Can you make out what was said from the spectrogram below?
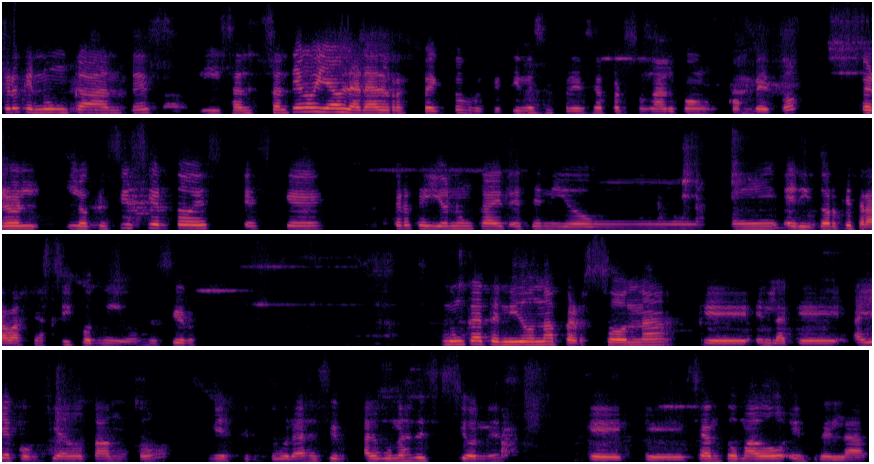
creo que nunca antes, y Santiago ya hablará al respecto porque tiene su experiencia personal con, con Beto, pero lo que sí es cierto es, es que creo que yo nunca he, tenido un, un, editor que trabaje así conmigo, es decir, nunca he tenido una persona que, en la que haya confiado tanto mi escritura, es decir, algunas decisiones que, se han tomado entre la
